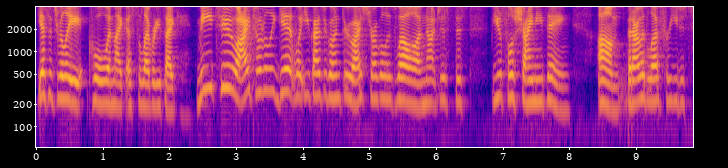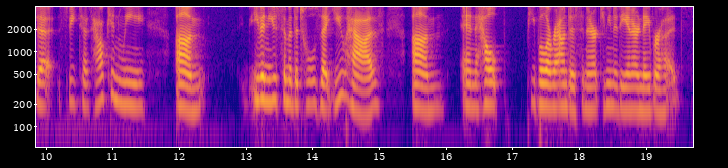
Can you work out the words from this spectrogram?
yes it's really cool when like a celebrity's like me too i totally get what you guys are going through i struggle as well i'm not just this beautiful shiny thing. Um, but i would love for you just to speak to us. How can we um, even use some of the tools that you have um, and help people around us and in our community and our neighborhoods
